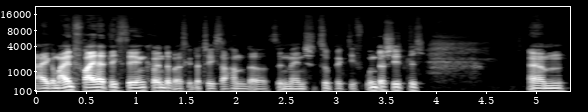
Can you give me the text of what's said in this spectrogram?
allgemein freiheitlich sehen könnte, weil es gibt natürlich Sachen, da sind Menschen subjektiv unterschiedlich. Ähm,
